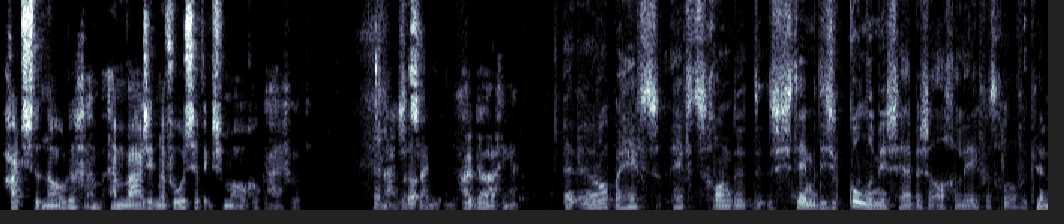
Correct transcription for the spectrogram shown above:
hardste nodig? En, en waar zit mijn voorzettingsvermogen ook eigenlijk? Ja, nou, dat zijn uitdagingen. En Europa heeft, heeft gewoon de, de, systemen die ze konden missen, hebben ze al geleverd, geloof ik. Ja.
